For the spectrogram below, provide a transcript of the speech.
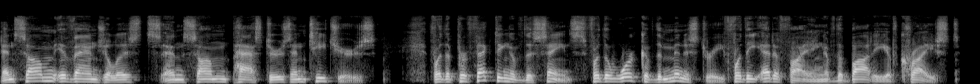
and some evangelists, and some pastors and teachers, for the perfecting of the saints, for the work of the ministry, for the edifying of the body of Christ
